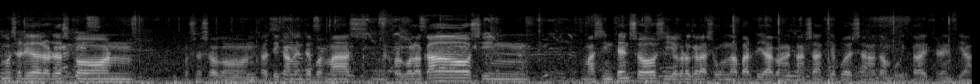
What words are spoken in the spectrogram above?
hemos salido los dos con, pues eso, con prácticamente pues más mejor colocados, sin más intensos y yo creo que la segunda parte ya con el cansancio pues se ha notado un poquito la diferencia.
